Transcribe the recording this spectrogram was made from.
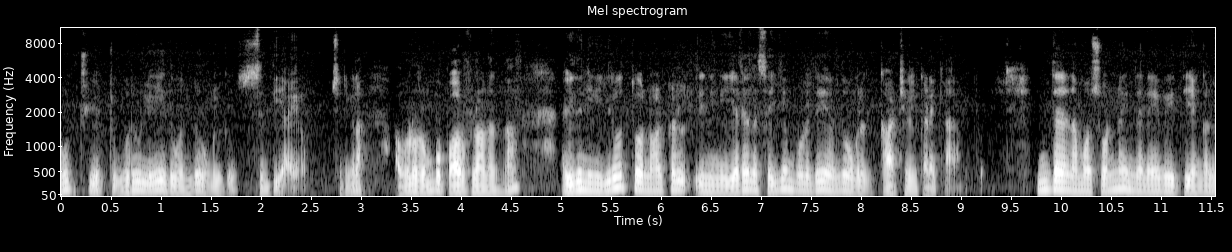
நூற்றி எட்டு ஒருவிலேயே இது வந்து உங்களுக்கு சித்தி ஆயிரும் சரிங்களா? அவ்வளோ ரொம்ப பவர்ஃபுல்லானது தான். இது நீங்கள் இருபத்தோரு நாட்கள் நீங்கள் இடையில செய்யும் பொழுதே வந்து உங்களுக்கு காட்சிகள் கிடைக்க ஆரம்பிக்கும். இந்த நம்ம சொன்ன இந்த நைவேத்தியங்கள்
